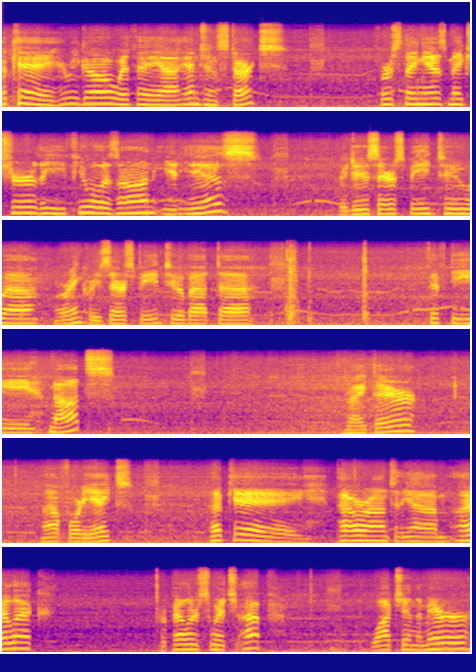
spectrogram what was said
Okay, here we go with a uh, engine start. First thing is make sure the fuel is on. It is. Reduce airspeed to, uh, or increase airspeed to about uh, 50 knots. Right there. Now 48. Okay, power on to the um, ILEC. Propeller switch up. Watch in the mirror.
